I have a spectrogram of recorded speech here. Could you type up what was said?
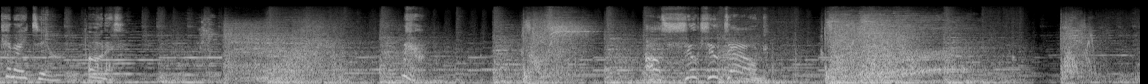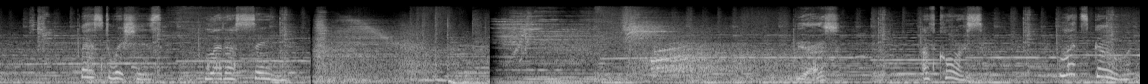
What can I do? On it. I'll shoot you down! Best wishes. Let us sing. Yes? Of course. Let's go.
